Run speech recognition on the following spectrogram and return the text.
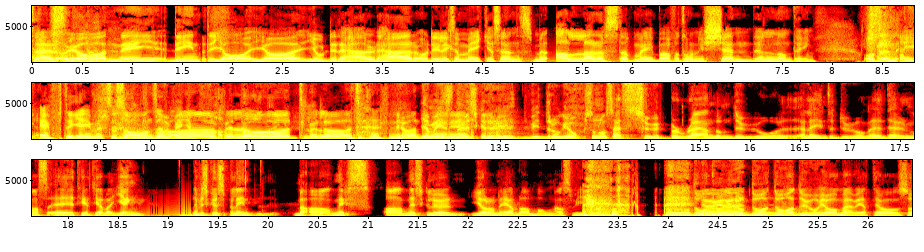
Så här, och jag var nej det är inte jag. Jag gjorde det här och det här och det liksom make sense. Men alla röstar på mig bara för att hon är känd eller någonting. Och sen efter gamet så sa hon så här, De fick Åh, förlåt, förlåt. Det var inte Jag minns när vi skulle, vi, vi drog ju också någon sån här super random duo, eller inte duo, men det är en massa, ett helt jävla gäng. När vi skulle spela in med Anis. Anis skulle göra någon jävla mångas video. Och då, Ja, drog upp, då, då var du och jag med vet jag och så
